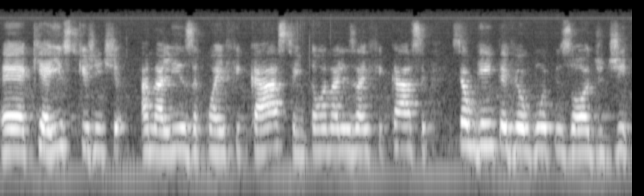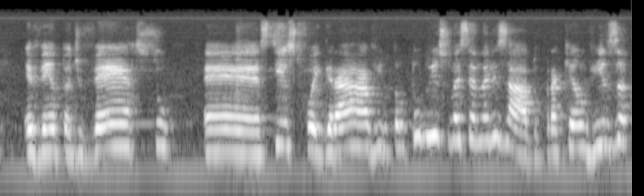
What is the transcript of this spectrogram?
É, que é isso que a gente analisa com a eficácia. Então, analisar a eficácia, se alguém teve algum episódio de evento adverso, é, se isso foi grave. Então, tudo isso vai ser analisado para que a Anvisa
